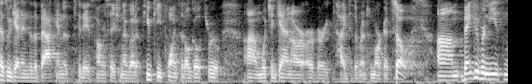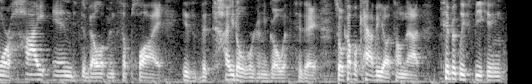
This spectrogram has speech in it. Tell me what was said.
as we get into the back end of today's conversation, I've got a few key points that I'll go through, um, which again are, are, very tied to the rental market. So, um, Vancouver needs more high end development supply, is the title we're going to go with today. So, a couple caveats on that. Typically speaking,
